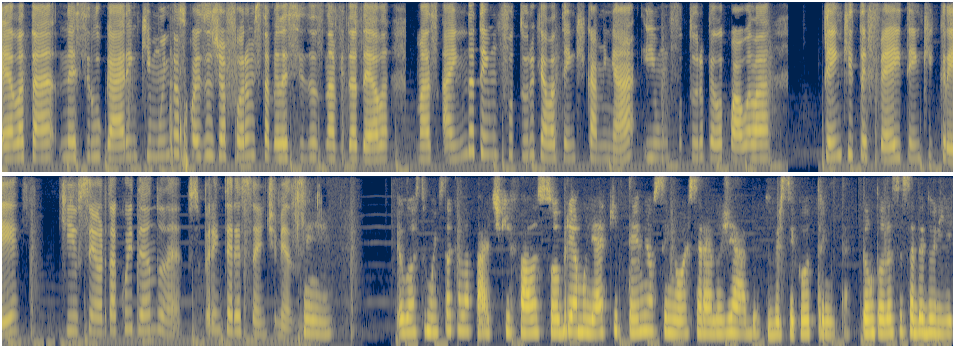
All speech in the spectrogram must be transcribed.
ela tá nesse lugar em que muitas coisas já foram estabelecidas na vida dela, mas ainda tem um futuro que ela tem que caminhar e um futuro pelo qual ela tem que ter fé e tem que crer que o Senhor tá cuidando, né? Super interessante mesmo. Sim. Eu gosto muito daquela parte que fala sobre a mulher que teme ao Senhor será elogiada, do versículo 30. Então, toda essa sabedoria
